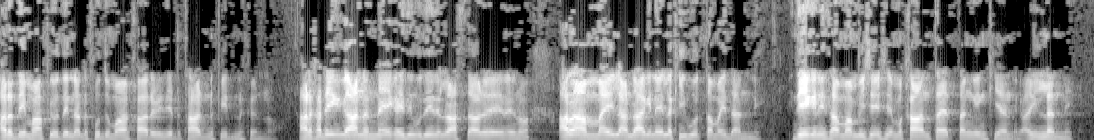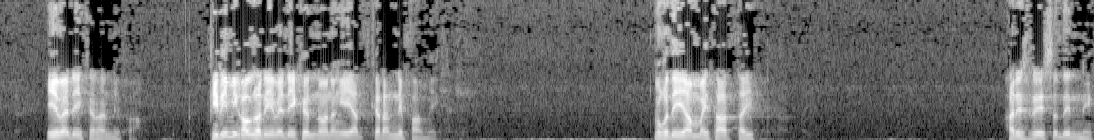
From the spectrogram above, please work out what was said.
අර දෙමාපියෝ දෙන්නට පුදුමාකාර විදිහට තාඩන පීඩන කරනවා. අර කඩේක ගානක් නැහැ. ඒක ඉතින් උදේ ඉඳලා රස්තාවල එනවා. අර අම්මා ඇවිල්ලා අඬාගෙන ඇවිල්ලා කිව්වොත් තමයි දන්නේ. ඉතින් ඒක නිසා මම විශේෂයෙන්ම කාන්තායත්තන්ගෙන් කියන්නේ ඉල්ලන්නේ. ඒ වැඩේ කරන්න එපා. පිරිමි කවුරු හරි මේ වැඩේ කරනවා නම් ඒත් කරන්න එපා මේක. මොකද මේ අම්මයි තාත්තයි හරි ශ්‍රේෂ්ඨ දෙන්නේ.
